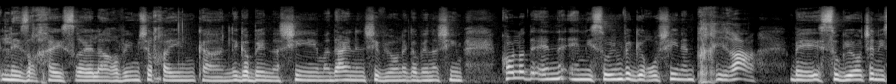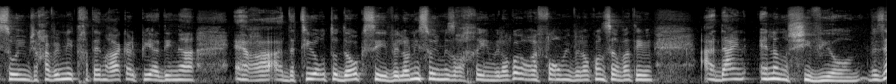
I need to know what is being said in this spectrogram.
לאזרחי ישראל הערבים שחיים כאן, לגבי נשים, עדיין אין שוויון לגבי נשים. כל עוד אין, אין נישואים וגירושין, אין בחירה בסוגיות של נישואים, שחייבים להתחתן רק על פי הדין הדתי-אורתודוקסי, ולא נישואים אזרחיים, ולא רפורמים ולא קונסרבטיביים, עדיין אין לנו שוויון. וזה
